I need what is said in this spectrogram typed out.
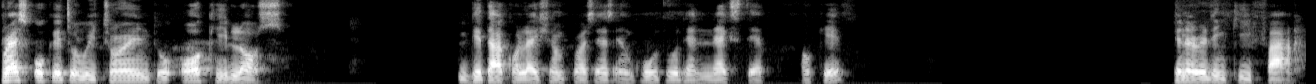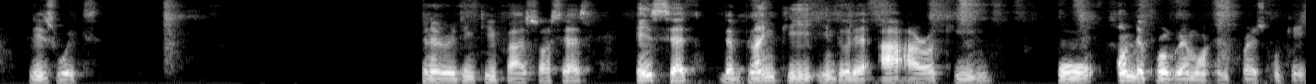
Press ok to return to all key loss data collection process and go to the next step okay generating key file please wait generating key file success Insert the blank key into the RR key or on the programmer and press OK.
